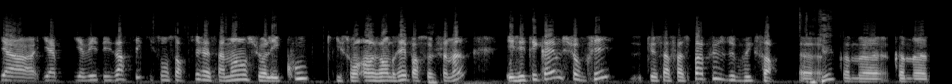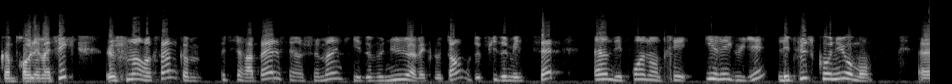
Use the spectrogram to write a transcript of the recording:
il y, a, il y, a- il y avait des articles qui sont sortis récemment sur les coûts qui sont engendrés par ce chemin. Et j'étais quand même surpris que ça fasse pas plus de bruit que ça euh, comme, euh, comme, euh, comme problématique. Le chemin Roxham, comme petit rappel, c'est un chemin qui est devenu, avec le temps, depuis 2017, un des points d'entrée irréguliers les plus connus au monde. Euh,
